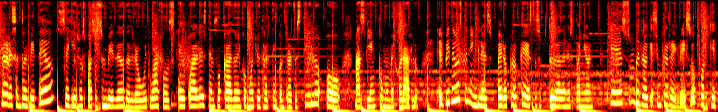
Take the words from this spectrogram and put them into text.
Regresando al video, seguir los pasos de un video de Draw with Waffles, el cual está enfocado en cómo ayudarte a encontrar tu estilo o más bien cómo mejorarlo. El video está en inglés, pero creo que está subtitulado en español. Es un video que siempre regreso porque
